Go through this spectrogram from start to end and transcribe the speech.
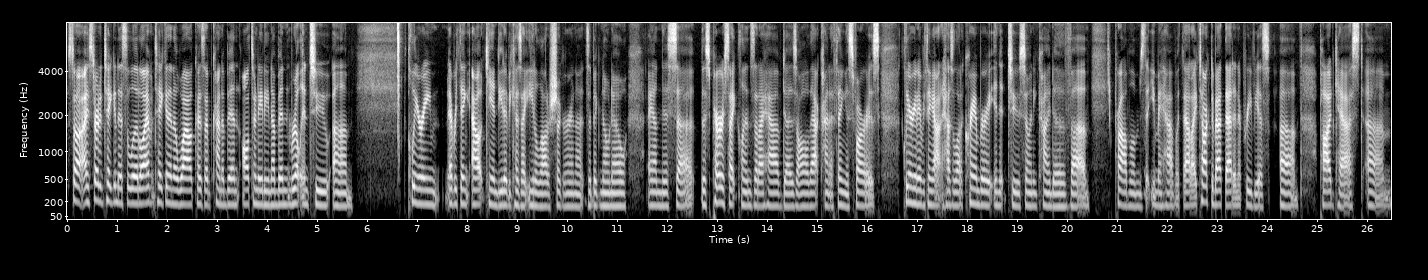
so I started taking this a little. I haven't taken it in a while because I've kind of been alternating. I've been real into um, clearing everything out candida because I eat a lot of sugar and it's a big no-no. And this uh, this parasite cleanse that I have does all that kind of thing as far as clearing everything out. It has a lot of cranberry in it too, so any kind of uh, problems that you may have with that. I talked about that in a previous um, podcast. Um,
